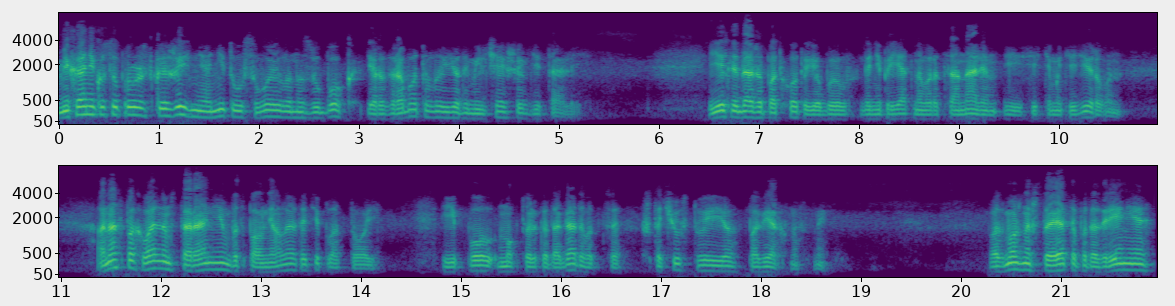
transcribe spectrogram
Механику супружеской жизни Анита усвоила на зубок и разработала ее до мельчайших деталей. Если даже подход ее был до неприятного рационален и систематизирован, она с похвальным старанием восполняла это теплотой, и Пол мог только догадываться, что чувства ее поверхностны. Возможно, что это подозрение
